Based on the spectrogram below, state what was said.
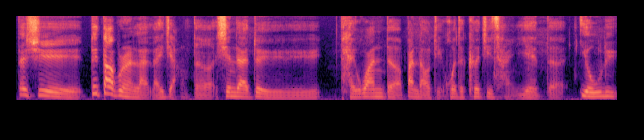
但是对大部分人来来讲的，现在对于台湾的半导体或者科技产业的忧虑，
